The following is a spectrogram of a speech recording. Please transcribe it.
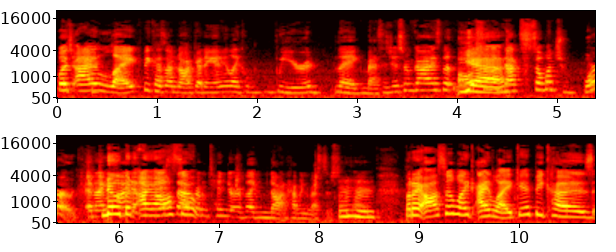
Which I like because I'm not getting any like weird like messages from guys, but also Yeah. like, that's so much work. And I No, kind but of I miss that also- from Tinder of like not having messages. message someone. hmm But I also like I like it because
